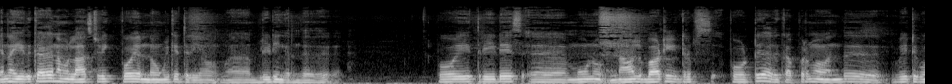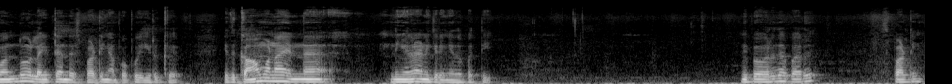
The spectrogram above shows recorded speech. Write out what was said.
ஏன்னா இதுக்காக நம்ம லாஸ்ட் வீக் போயிருந்தோம். உங்களுக்கே தெரியும் ப்ளீடிங் இருந்தது. போய் த்ரீ டேஸ் மூணு நாலு பாட்டில் ட்ரிப்ஸ் போட்டு அதுக்கப்புறமா வந்து வீட்டுக்கு வந்தும் லைட்டாக அந்த ஸ்பாட்டிங் அப்பப்போ இருக்குது இது காமனாக என்ன? நீங்கள் என்ன நினைக்கிறீங்க இதை பற்றி இப்போ வருதா பாரு ஸ்பாட்டிங்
